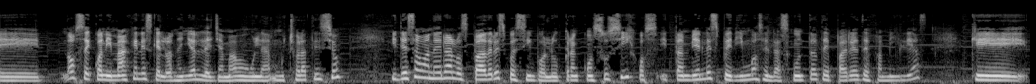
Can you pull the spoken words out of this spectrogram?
eh, no sé con imágenes que a los niños les llamaban mucho la atención. Y de esa manera los padres pues se involucran con sus hijos. Y también les pedimos en las juntas de padres de familias que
